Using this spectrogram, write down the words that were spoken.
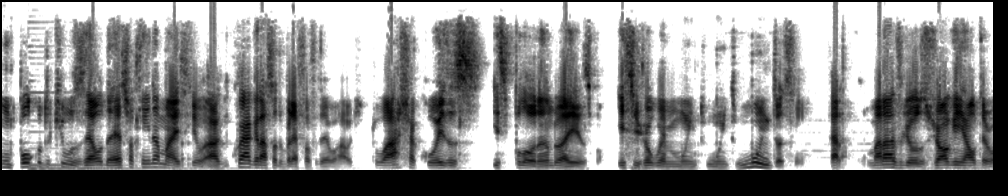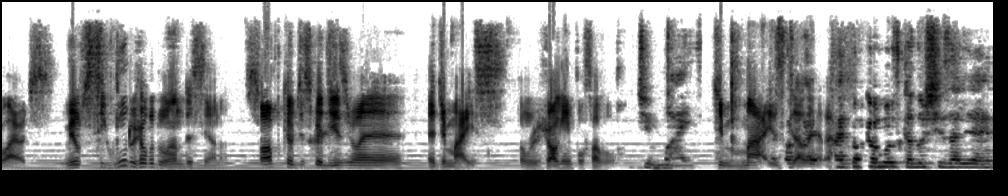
um pouco do que o Zelda é, só que ainda mais. Que a, qual é a graça do Breath of the Wild? Tu acha coisas explorando a esmo. Esse jogo é muito, muito, muito assim. Cara, maravilhoso. Joga em Outer Wilds. Meu segundo jogo do ano desse ano. Só porque o Disco Elysium é, é demais. Então joguem, por favor. Demais. Demais, aí galera. Aí toca a música do XLR,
